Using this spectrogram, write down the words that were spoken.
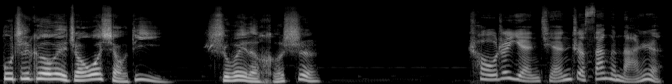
不知各位找我小弟是为了何事？”瞅着眼前这三个男人，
